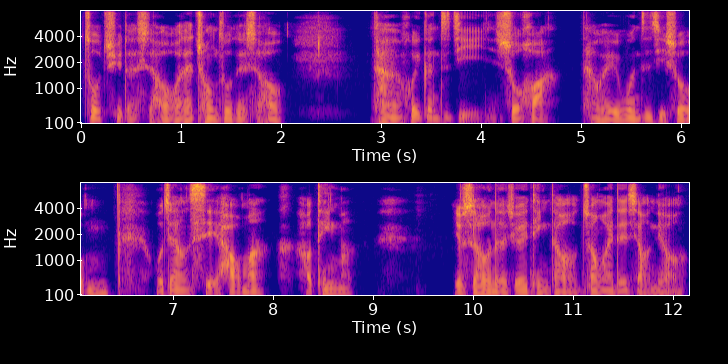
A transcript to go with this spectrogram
作曲的时候或在创作的时候。他会跟自己说话，他会问自己说：“嗯，我这样写好吗？好听吗？”有时候呢，就会听到窗外的小鸟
